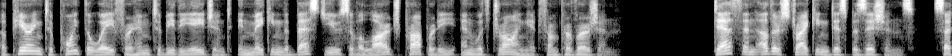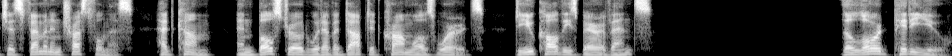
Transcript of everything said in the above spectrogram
appearing to point the way for him to be the agent in making the best use of a large property and withdrawing it from perversion. Death and other striking dispositions, such as feminine trustfulness, had come, and Bulstrode would have adopted Cromwell's words, do you call these bare events? The Lord pity you.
